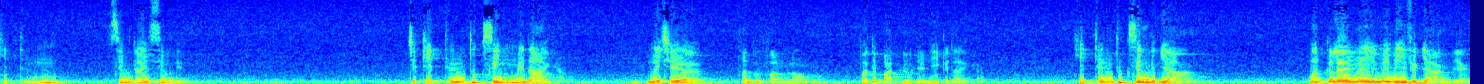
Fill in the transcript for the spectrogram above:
คิดถึงสิ่งใดสิ่งหนึ่ง จะคิดถึงทุกสิ่งไม่ได้ครับ ไม่เชื่อท่านผู้ฟังลองปฏิบัติดูเดี๋ยวนี้ก็ได้ครับ คิดถึงทุกสิ่งทุกอย่าง มันก็เลยไม่ไม่มีสักอย่างเดียว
